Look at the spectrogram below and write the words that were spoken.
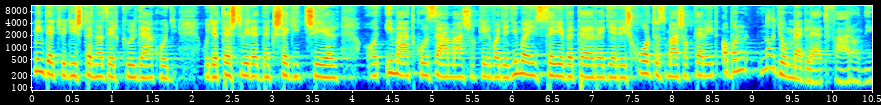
Mindegy, hogy Isten azért küld el, hogy, hogy a testvérednek segítsél, imádkozzál másokért, vagy egy ima összejövetelre gyere, és hordoz mások tereit, abban nagyon meg lehet fáradni.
